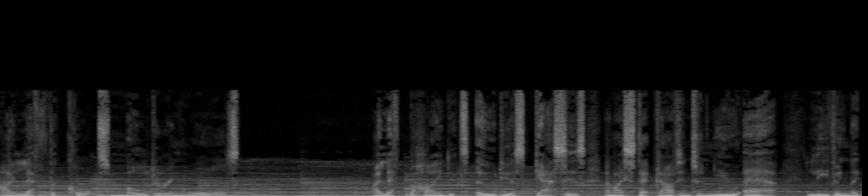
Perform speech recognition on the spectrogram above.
I left the court's mouldering walls. I left behind its odious gases and I stepped out into new air, leaving the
